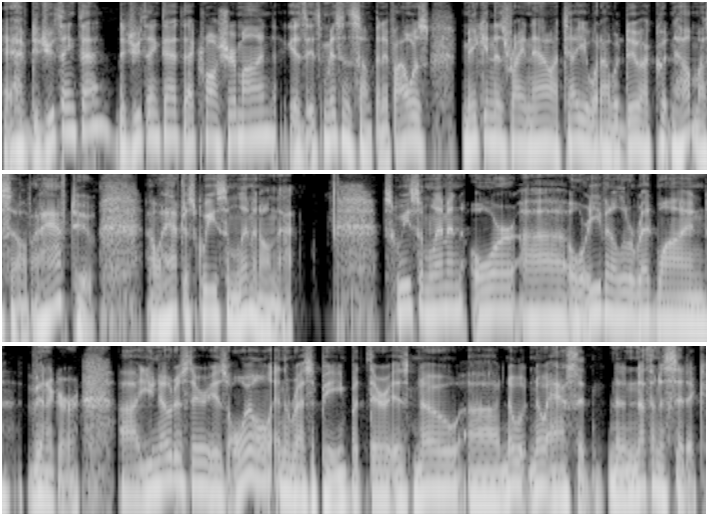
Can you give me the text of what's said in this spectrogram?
Did you think that? Did you think that? That crossed your mind? It's, it's missing something. If I was making this right now, I tell you what I would do. I couldn't help myself. I'd have to. I would have to squeeze some lemon on that. Squeeze some lemon or uh, or even a little red wine vinegar. Uh, you notice there is oil in the recipe, but there is no uh, no no acid, nothing acidic.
